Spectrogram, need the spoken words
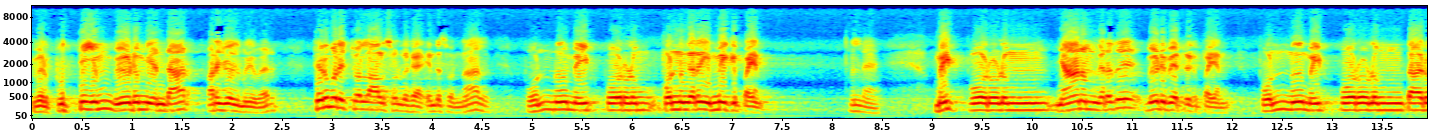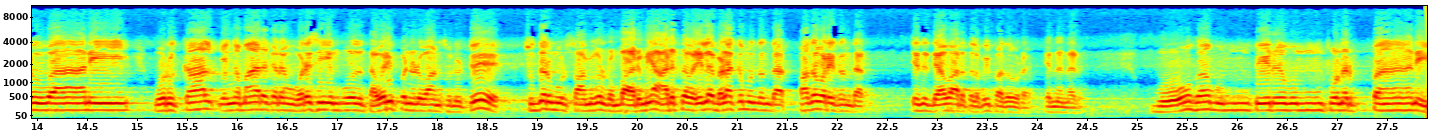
இவர் புத்தியும் வீடும் என்றார் பரஞ்சோதி முனிவர் திருமுறை சொல்லால் சொல்லுக என்று சொன்னால் பொன்னு மெய்ப்பொருளும் பொண்ணுங்கிறது இம்மைக்கு பயன். இல்ல மெய்ப்பொருளும் ஞானம்ங்கிறது வீடு பேற்றுக்கு பயன். பொண்ணு மெய்ப்பொருளும் தருவானி. ஒரு கால் எங்க மாதிரி இருக்கிற உரை செய்யும் போது தவறி பண்ணிடுவான்னு சொல்லிட்டு சுந்தரமூர் சுவாமிகள் ரொம்ப அருமையா அடுத்த வரையில விளக்கமும் தந்தார் பதவுரை தந்தார். இந்த தேவாரத்துல போய் பதவுரை. என்னன்னாரு போகமும் திருவும் புணர்ப்பானை.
